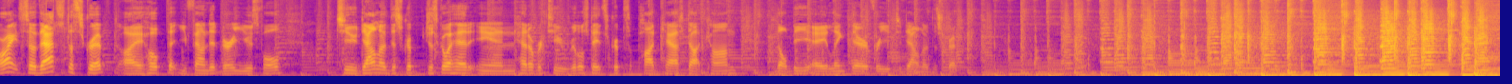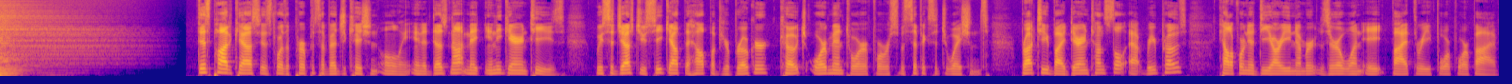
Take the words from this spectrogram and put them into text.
All right, so that's the script. I hope that you found it very useful. To download the script, just go ahead and head over to realestatescriptspodcast.com. There'll be a link there for you to download the script. This podcast is for the purpose of education only, and it does not make any guarantees. We suggest you seek out the help of your broker, coach, or mentor for specific situations. Brought to you by Darren Tunstall at Repros, California DRE number 018534445.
